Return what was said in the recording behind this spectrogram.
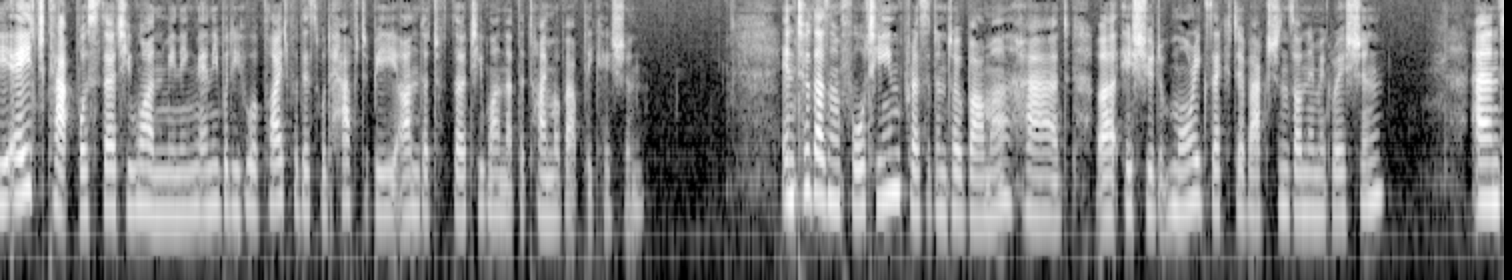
The age cap was 31, meaning anybody who applied for this would have to be under 31 at the time of application. In 2014, President Obama had uh, issued more executive actions on immigration. And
